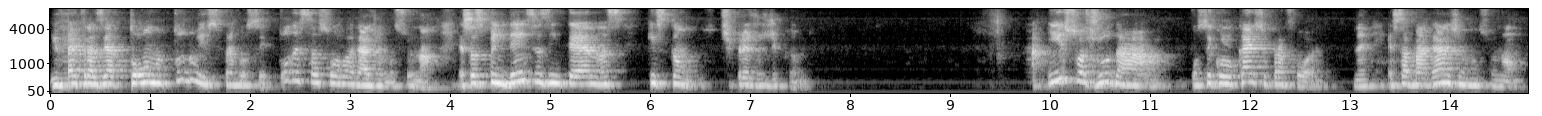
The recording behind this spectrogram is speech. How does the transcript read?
e vai trazer à tona tudo isso para você, toda essa sua bagagem emocional, essas pendências internas que estão te prejudicando. Isso ajuda a você colocar isso para fora, né? Essa bagagem emocional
